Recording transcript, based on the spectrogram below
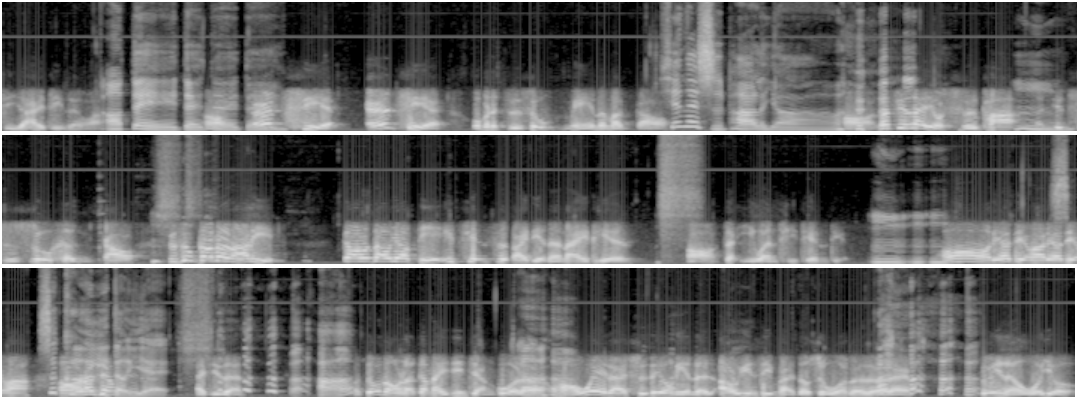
七啊，还记得吗？哦，对对哦对对，而且而且我们的指数没那么高。现在十趴了呀，啊，那现在有十趴，嗯而且指数很高，指数高到哪里？高到要跌一千四百点的那一天，啊，在一万七千点。嗯嗯嗯，哦，了解吗？了解吗？哦是可以的耶，哎，吉正，啊，周董呢，刚才已经讲过了，嗯哦，未来十六年的奥运金牌都是我的，对不对？所以呢，我有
